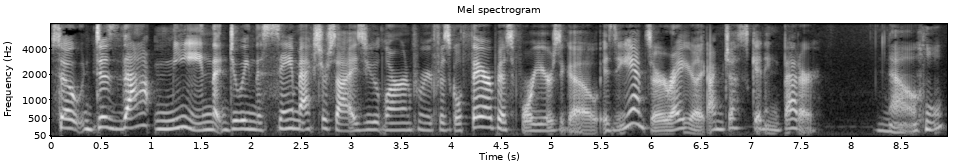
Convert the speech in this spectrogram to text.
So, does that mean that doing the same exercise you learned from your physical therapist four years ago is the answer, right? You're like, I'm just getting better. No,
